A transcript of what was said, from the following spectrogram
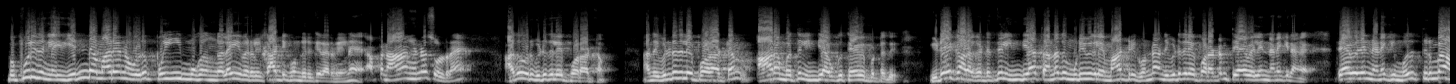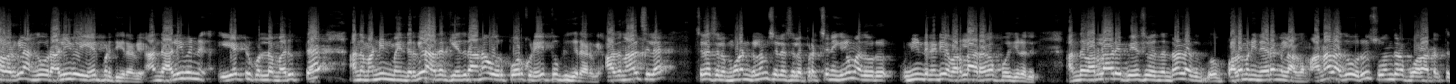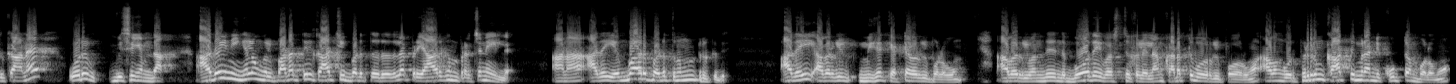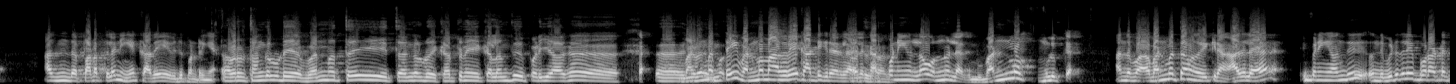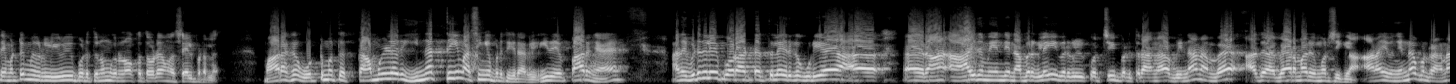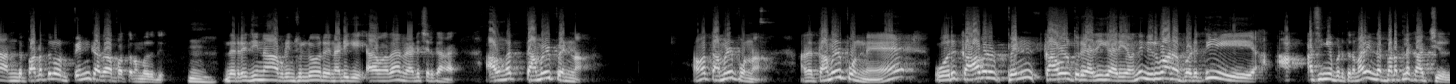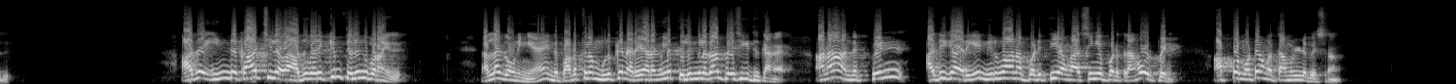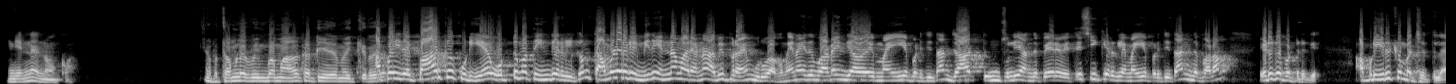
இப்ப புரியுதுங்களா? இது எந்த மாதிரியான ஒரு பொய் முகங்களை இவர்கள் காட்டிக் கொண்டிருக்கிறார்கள்னு? அப்ப நான் என்ன சொல்றேன்? அது ஒரு விடுதலை போராட்டம். அந்த விடுதலை போராட்டம் ஆரம்பத்தில் இந்தியாவுக்கு தேவைப்பட்டது. இடைக்கால கட்டத்தில் இந்தியா தனது முடிவுகளை மாற்றிக்கொண்டு அந்த விடுதலை போராட்டம் தேவையில்லைன்னு நினைக்கிறாங்க. தேவையில்லைன்னு நினைக்கும் போது திரும்ப அவர்கள் அங்க ஒரு அழிவை ஏற்படுத்துகிறார்கள். அந்த அழிவை ஏற்றுக்கொள்ள மறுத்த அந்த மண்ணின் மைந்தர்கள் அதற்கு எதிரான ஒரு போர்க்குடையை தூக்குகிறார்கள். அதனால் சில சில சில முரண்களும் சில சில பிரச்சனைகளும் அது ஒரு நீண்ட நெடிய வரலாறாக போகிறது. அந்த வரலாறை பேசுவதென்றால் அது பல மணி நேரங்கள் ஆகும் ஆனால் அது ஒரு சுதந்திர போராட்டத்திற்கான ஒரு விஷயம்தான். அதை நீங்கள் உங்கள் படத்தில் காட்சிப்படுத்துறதுல அப்புறம் யாருக்கும் பிரச்சனை இல்லை. ஆனா அதை எவ்வாறு படுத்தணும்னு இருக்குது. அதை அவர்கள் மிக கெட்டவர்கள் போலவும் அவர்கள் வந்து இந்த போதை வஸ்துக்கள் எல்லாம் கடத்துபவர்கள் போலவும் அவங்க ஒரு பெரும் காட்டு மிராண்டி கூட்டம் போலவும் அந்த படத்துல நீங்க கதையை இது பண்றீங்க. அவர்கள் தங்களுடைய வன்மத்தை தங்களுடைய கற்பனையை கலந்து இப்படியாக அஹ், வன்மத்தை வன்மமாகவே காட்டுகிறார்கள் அதுல. கற்பனையும் இல்ல ஒண்ணும் இல்ல. வன்மம் முழுக்க. அந்த வன்மத்தை அவங்க வைக்கிறாங்க. அதுல இப்ப நீங்க வந்து இந்த விடுதலை போராட்டத்தை மட்டும் இவர்கள் இழிவுபடுத்தணுங்கிற நோக்கத்தோட அவங்க செயல்படல. மாறாக ஒட்டுமொத்த தமிழர் இனத்தையும் அசிங்கப்படுத்துகிறார்கள். இதை பாருங்க. அந்த விடுதலை போராட்டத்துல இருக்கக்கூடிய ஆயுதம் ஏந்திய நபர்களை இவர்கள் கொச்சைப்படுத்துறாங்க அப்படின்னா நம்ம அதை வேற மாதிரி விமர்சிக்கலாம். ஆனா இவங்க என்ன பண்றாங்கன்னா அந்த படத்துல ஒரு பெண் கதாபாத்திரம் வருது. இந்த ரெஜினா அப்படின்னு சொல்லி ஒரு நடிகை அவங்க தான் நடிச்சிருக்காங்க. அவங்க தமிழ் பெண்ணா? அவங்க தமிழ் பொண்ணா? அந்த தமிழ் பொண்ணு ஒரு காவல் பெண் காவல்துறை அதிகாரியை வந்து நிர்வாணப்படுத்தி அசிங்கப்படுத்துற மாதிரி இந்த படத்துல காட்சி வருது. அத இந்த காட்சியில அது வரைக்கும் தெலுங்கு படம் இது. நல்லா கவனிங்க இந்த படத்துல முழுக்க நிறைய இடங்கள்ல தெலுங்குல தான் பேசிக்கிட்டு இருக்காங்க. ஆனா அந்த பெண் அதிகாரியை நிர்வாணப்படுத்தி அவங்க அசிங்கப்படுத்துறாங்க ஒரு பெண். அப்ப மட்டும் அவங்க தமிழ்ல பேசுறாங்க. இங்க என்ன நோக்கம்? அப்ப தமிழர் பிம்பமாக கட்டியமைக்கிறது அப்ப இதை பார்க்கக்கூடிய ஒட்டுமொத்த இந்தியர்களுக்கும் தமிழர்கள் மீது என்ன மாதிரியான அபிப்பிராயம் உருவாகும்? ஏன்னா இது வட இந்தியாவை மையப்படுத்தி தான் ஜாட்டுன்னு சொல்லி அந்த பேரை வைத்து சீக்கியர்களை மையப்படுத்தி தான் இந்த படம் எடுக்கப்பட்டிருக்கு. அப்படி இருக்கும் பட்சத்துல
